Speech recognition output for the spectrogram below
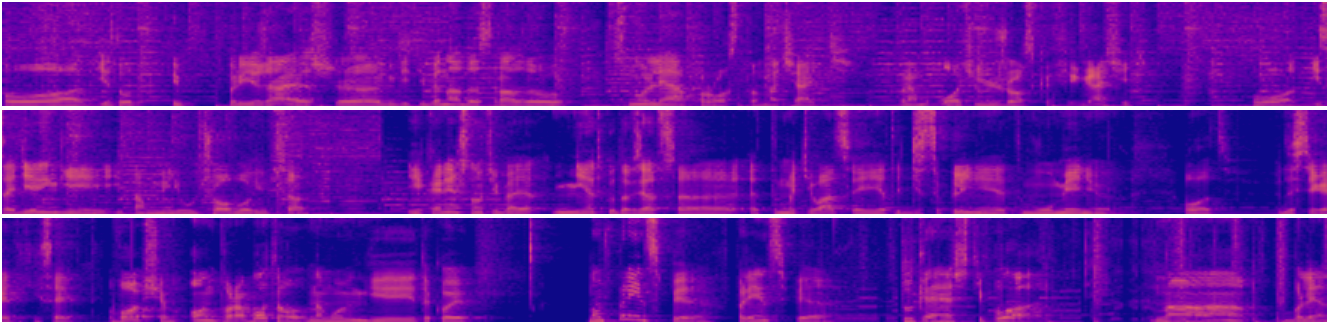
вот, и тут ты приезжаешь, э, где тебе надо сразу с нуля просто начать прям очень жестко фигачить, вот, и за деньги, и там, и учебу, и все. И, конечно, у тебя неоткуда взяться этой мотивации, этой дисциплине, этому умению, вот, достигать таких целей. В общем, он поработал на мувинге и такой, ну, в принципе, в принципе, тут, конечно, тепло, но, блин,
